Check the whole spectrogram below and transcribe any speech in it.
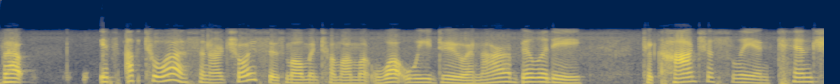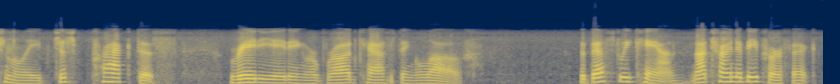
But it's up to us and our choices, moment to moment, what we do and our ability to consciously, intentionally just practice radiating or broadcasting love the best we can, not trying to be perfect,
